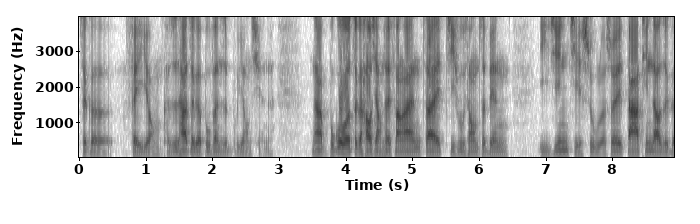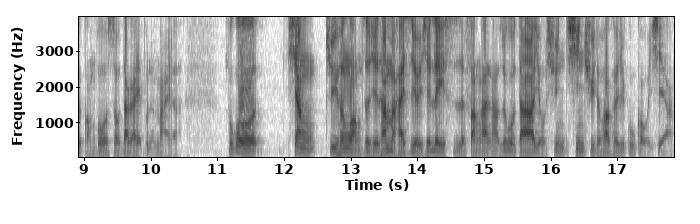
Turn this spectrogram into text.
这个费用，可是它这个部分是不用钱的。那不过这个好享退方案在基富通这边已经结束了，所以大家听到这个广播的时候，大概也不能买了。不过像聚亨网这些，他们还是有一些类似的方案啦。如果大家有兴兴趣的话，可以去 Google 一下。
